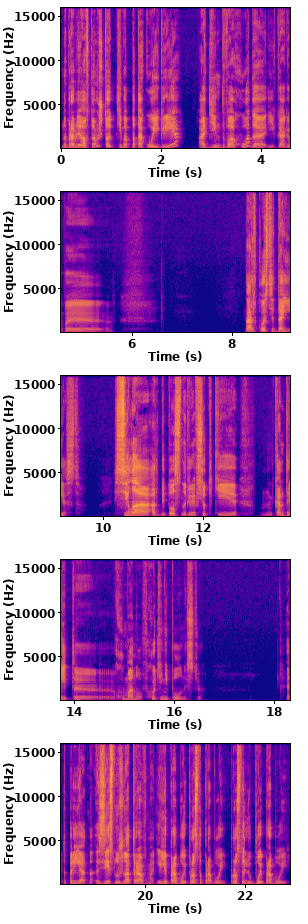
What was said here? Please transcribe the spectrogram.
Но проблема в том, что, типа, по такой игре один-два хода и как бы... Арткости доест. Сила от битосной игры все-таки контрит э, хуманов, хоть и не полностью. Это приятно. Здесь нужна травма. Или пробой. Просто пробой. Просто любой пробой.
